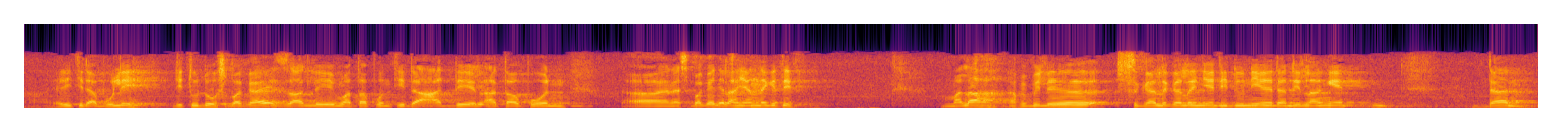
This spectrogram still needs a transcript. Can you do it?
Ha, jadi tidak boleh dituduh sebagai zalim ataupun tidak adil ataupun uh, dan sebagainya lah yang negatif. Malah apabila segala-galanya di dunia dan di langit dan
